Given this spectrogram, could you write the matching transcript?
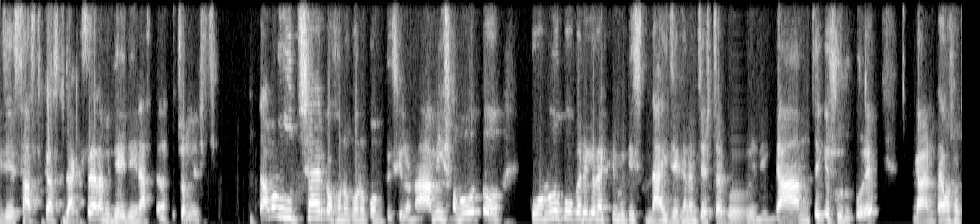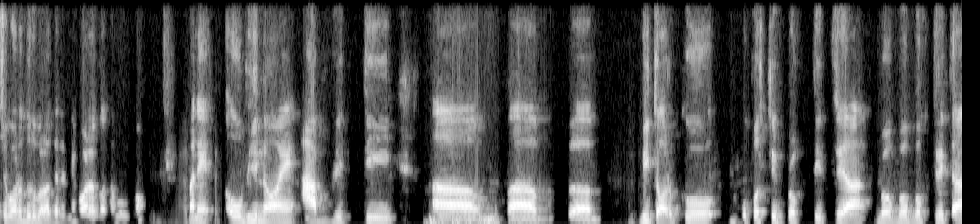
যে সাস্ট কাস্ট ডাকছে আর আমি ধেই ধেই নাচতে নাচতে চলে এসেছি। আমার উৎসাহের কখনো কোনো কমতি ছিল না। আমি সম্ভবত কোনো কোকারিকুলার অ্যাক্টিভিটিস নাই যেখানে আমি চেষ্টা করিনি। গান থেকে শুরু করে, গানটা আমার সবচেয়ে বড় দুর্বলতা নিয়ে পরে কথা বলব। মানে অভিনয়, আবৃত্তি বিতর্ক, উপস্থিত বক্তৃতা বক্তৃতা,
